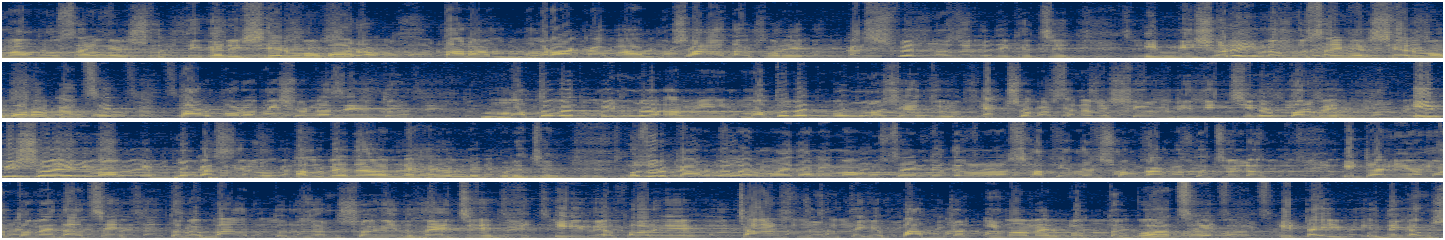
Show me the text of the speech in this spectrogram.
ইমাম হুসাইনের সত্যিকারী শের মোবারক। তারা মোরাকাবা, মুশাহাদা করে কাশফের নজরে দেখেছে। এই মিশরে ইমাম হুসাইনের শের মোবারক আছে। তারপরে বিষয়টা যেহেতু মতভেদ পূর্ণ আমি মতভেদ পূর্ণ সেহেতু একশো পার্সেন্ট আমি সিউরিটি দিচ্ছি না, তবে এই বিষয়ে ইমাম ইবনু কাসিরও আল বেদা নেহায় উল্লেখ করেছেন। হুজুর, কারবালার ময়দান ইমাম হুসাইন সাথীদের সংখ্যা কত ছিল? এটা নিয়ে মতভেদ আছে, তবে বাহাত্তর জন শহীদ হয়েছে। এই ব্যাপারে চার জন থেকে পাঁচ জন ইমামের বক্তব্য আছে। এটাই অধিকাংশ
